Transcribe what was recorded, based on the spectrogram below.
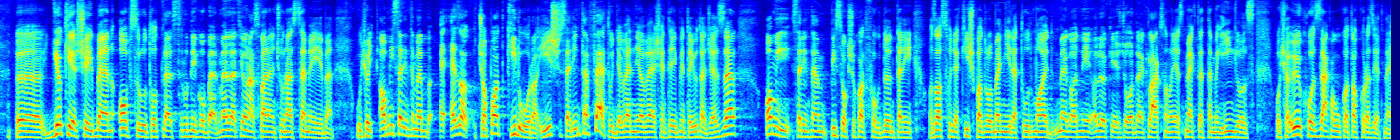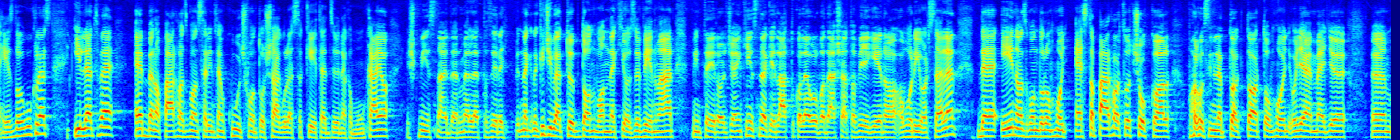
gyökérségben abszolút ott lesz Rudy Gobert mellett, Jonas Valanciunas személyében. Úgyhogy ami szerintem ebbe, ez a csapat kilóra is szerintem fel tudja venni a versenyt egyébként a Utah Jazz-zel, ami szerintem piszok sokat fog dönteni, az az, hogy a kispadról mennyire tud majd megadni a lökés Jordan Clarkson, hogy ezt megtette meg Ingles, hogyha ők hozzák magukat, akkor azért nehéz dolguk lesz, illetve ebben a párharcban szerintem kulcsfontosságú lesz a két edzőnek a munkája, és Quinn Snyder mellett azért egy ne, kicsivel több dan van neki az övén már, mint Taylor Jenkinsnek, és láttuk a leolvadását a végén a, a Warriors ellen, de én azt gondolom, hogy ezt a párharcot sokkal valószínűleg tartom, hogy, hogy elmegy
